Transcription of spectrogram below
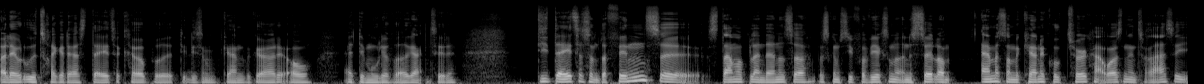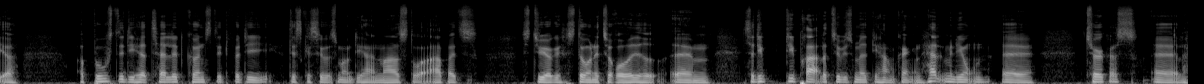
at lave et udtræk af deres data kræver både, at de ligesom gerne vil gøre det, og at det er muligt at få adgang til det. De data, som der findes, øh, stammer blandt andet så, hvad skal man sige, fra virksomhederne selv, om Amazon Mechanical Turk har jo også en interesse i at, at booste de her tal lidt kunstigt, fordi det skal se ud som om, de har en meget stor arbejdsstyrke stående til rådighed. Øhm, så de, de praler typisk med, at de har omkring en halv million øh, turkers, øh, eller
